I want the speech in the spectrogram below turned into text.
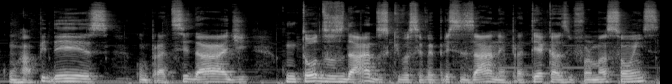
com rapidez, com praticidade, com todos os dados que você vai precisar, né, para ter aquelas informações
